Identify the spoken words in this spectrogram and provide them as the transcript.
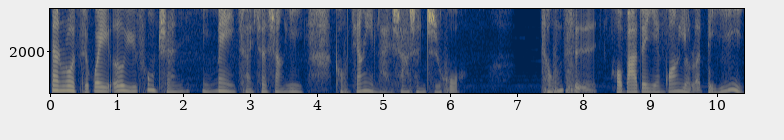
但若只会阿谀奉承、一昧揣测上意，恐将引来杀身之祸。从此，侯霸对严光有了敌意，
